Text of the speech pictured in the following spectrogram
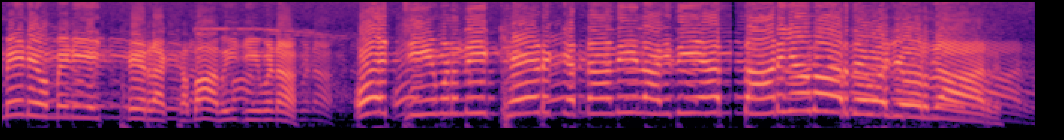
ਮਿਹਣਿਓ ਮਿਹਣੀ ਇੱਥੇ ਰੱਖ ਭਾਵੀ ਜੀਵਨ। ਓਏ ਜੀਵਨ ਦੀ ਖੇਡ ਕਿੱਦਾਂ ਦੀ ਲੱਗਦੀ ਐ? ਤਾੜੀਆਂ ਮਾਰ ਦਿਓ ਜ਼ੋਰਦਾਰ।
